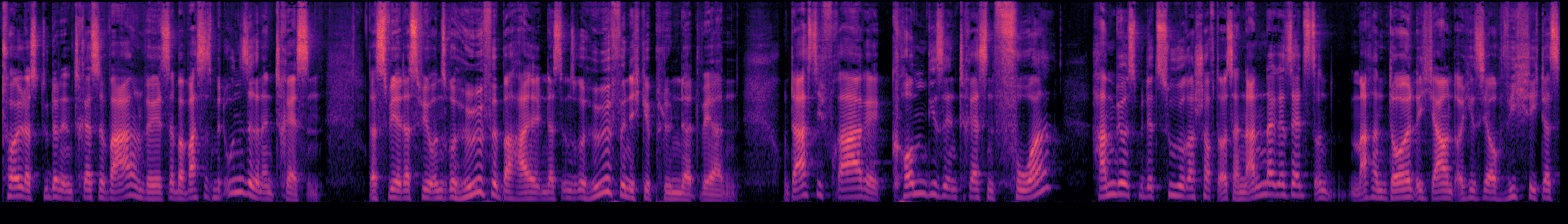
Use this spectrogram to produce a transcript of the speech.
toll, dass du dein Interesse wahren willst, aber was ist mit unseren Interessen? Dass wir, dass wir unsere Höfe behalten, dass unsere Höfe nicht geplündert werden. Und da ist die Frage, kommen diese Interessen vor? Haben wir uns mit der Zuhörerschaft auseinandergesetzt und machen deutlich, ja, und euch ist ja auch wichtig, dass,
